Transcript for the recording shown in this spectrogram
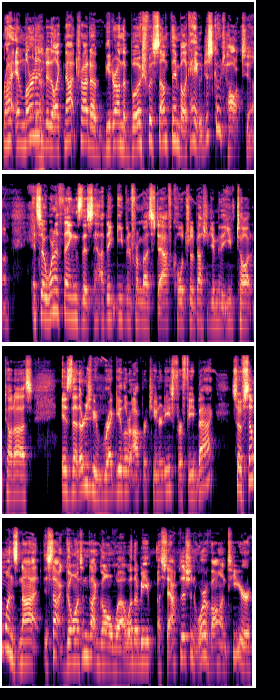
right? And learning to like not try to beat around the bush with something, but like, hey, just go talk to them. And so one of the things that's I think even from a staff culture, Pastor Jimmy, that you've taught taught us, is that there needs to be regular opportunities for feedback. So if someone's not, it's not going, something's not going well, whether it be a staff position or a volunteer,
